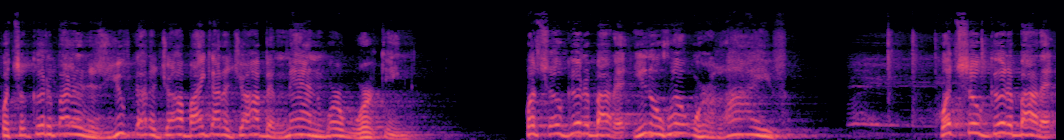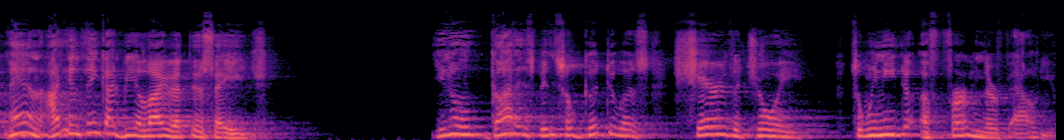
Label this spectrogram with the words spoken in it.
What's so good about it is you've got a job, I got a job, and man, we're working. What's so good about it? You know what? We're alive. What's so good about it? Man, I didn't think I'd be alive at this age. You know, God has been so good to us. Share the joy. So we need to affirm their value.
